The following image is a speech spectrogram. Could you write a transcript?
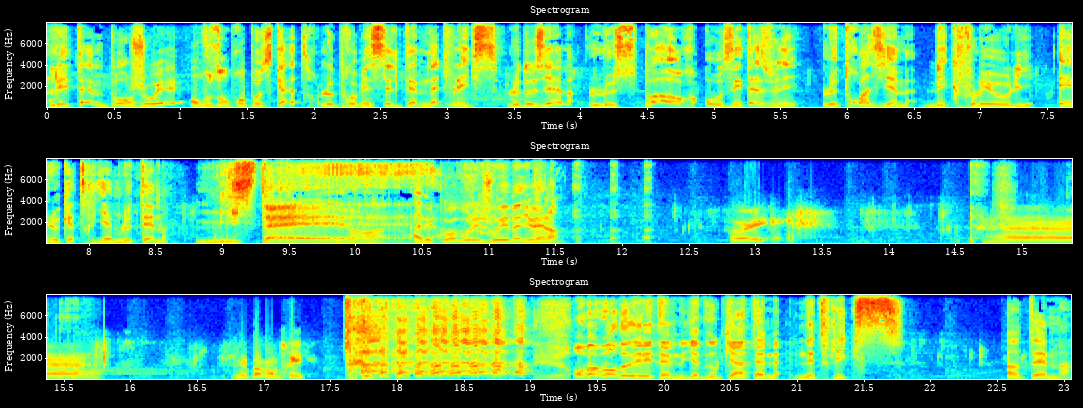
Les thèmes pour jouer, on vous en propose 4. Le premier, c'est le thème Netflix. Le deuxième, le sport aux États-Unis. Le troisième, Big Flo et le quatrième, le thème mystère. Avec quoi vous voulez jouer, Emmanuel? Oui. Euh... J'ai pas compris. On va vous redonner les thèmes. Il y a donc un thème Netflix. Un thème,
